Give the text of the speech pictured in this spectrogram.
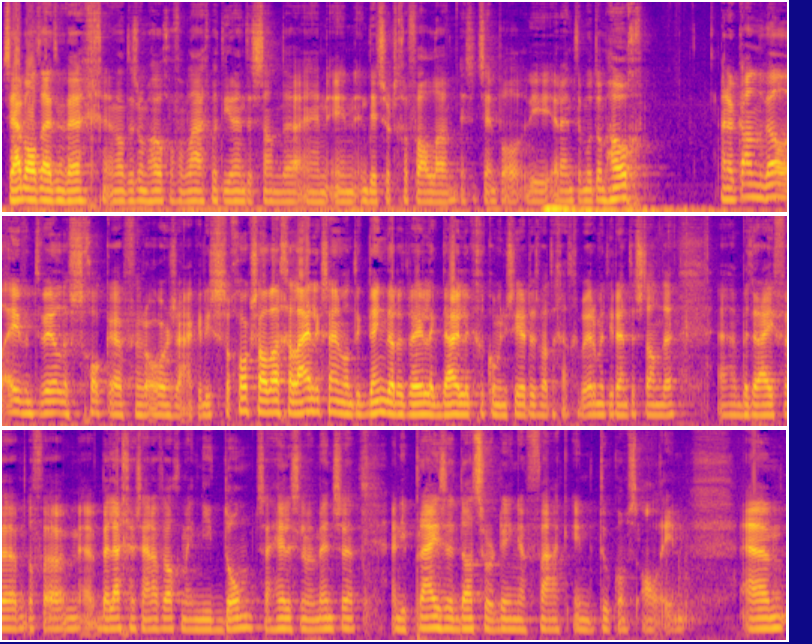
ze hebben altijd een weg en dat is omhoog of omlaag met die rentestanden. En in, in dit soort gevallen is het simpel, die rente moet omhoog. En dat kan wel eventueel een schok veroorzaken. Die schok zal wel geleidelijk zijn, want ik denk dat het redelijk duidelijk gecommuniceerd is wat er gaat gebeuren met die rentestanden. Uh, bedrijven of uh, beleggers zijn over het algemeen niet dom. Het zijn hele slimme mensen en die prijzen dat soort dingen vaak in de toekomst al in. Um,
